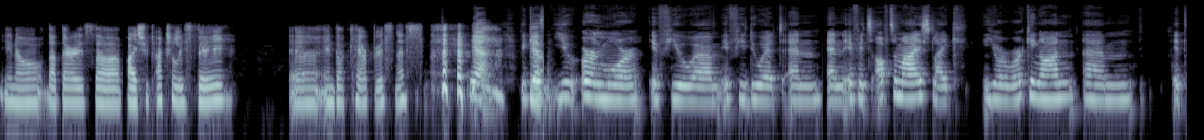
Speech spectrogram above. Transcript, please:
you know, that there is a I should actually stay uh, in the care business. yeah, because yeah. you earn more if you um, if you do it and and if it's optimized like you're working on, um, it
